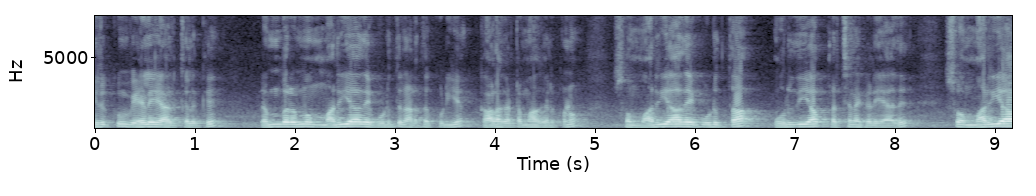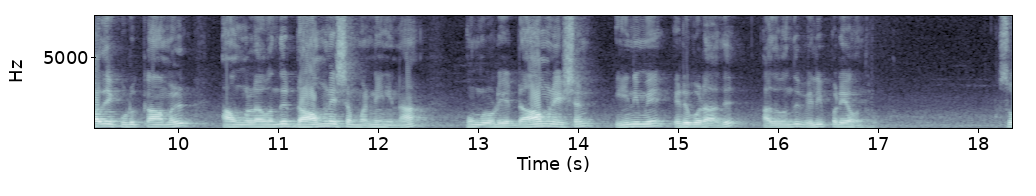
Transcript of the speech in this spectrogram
இருக்கும் வேலையாட்களுக்கு ரொம்ப ரொம்ப மரியாதை கொடுத்து நடத்தக்கூடிய காலகட்டமாக இருக்கணும். ஸோ மரியாதை கொடுத்தா உறுதியாக பிரச்சனை கிடையாது. ஸோ மரியாதை கொடுக்காமல் அவங்கள வந்து டாமினேஷன் பண்ணிங்கன்னா உங்களுடைய டாமினேஷன் இனிமே எடுபடாது. அது வந்து வெளிப்படையாக வந்துடும் ஸோ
